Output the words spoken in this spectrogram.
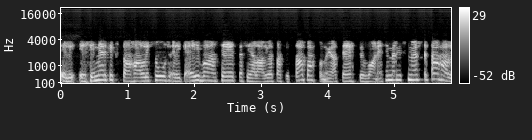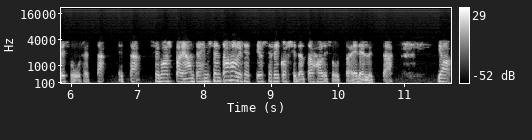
Eli esimerkiksi tahallisuus, eli ei vaan se, että siellä on jotakin tapahtunut ja tehty, vaan esimerkiksi myös se tahallisuus, että, että se vastaaja on tehnyt sen tahallisesti, jos se rikos sitä tahallisuutta edellyttää. Ja,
